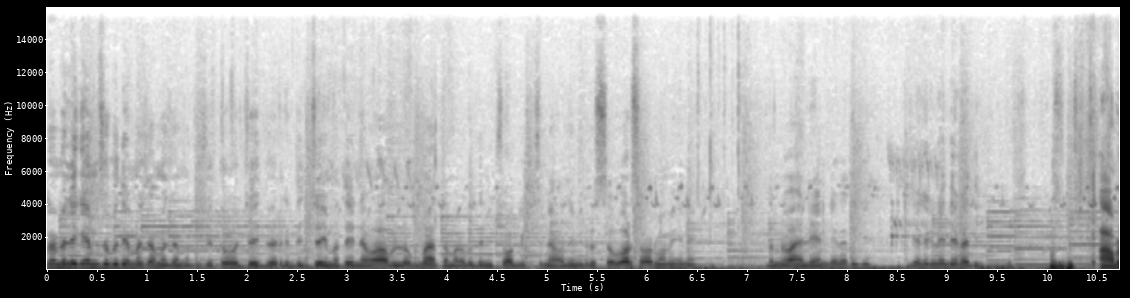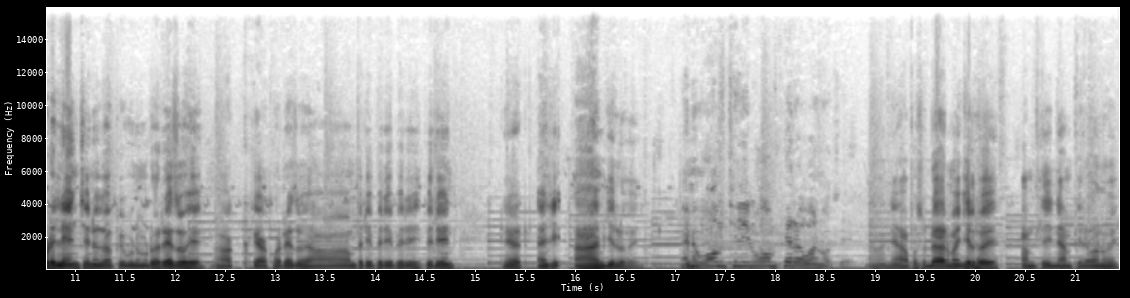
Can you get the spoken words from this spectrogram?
ફેમિલી કેમ છો? બધી મજા મજામાં. છે તો જય દ્વારકાથી જય મતે નવા વ્લોગમાં તમારા બધાની સ્વાગત છે ને આજે મિત્રો સવાર સવારમાં મેં ને તમને વાહે લેન દેખાતી છે? દેખે કે નહીં દેખાતી? આપણે લેન છે ને તો પીવડો મોટો રેજો છે આખે આખો રેજો છે આમ ફરી ફરી ફરી ફરી એટલે આમ ગયેલો હોય. અને ઓમથી ઓમ ફેરવવાનો છે. અને આ પાછું ડારમાં ગયેલો હોય આમ થઈને આમ ફેરવાનું હોય.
